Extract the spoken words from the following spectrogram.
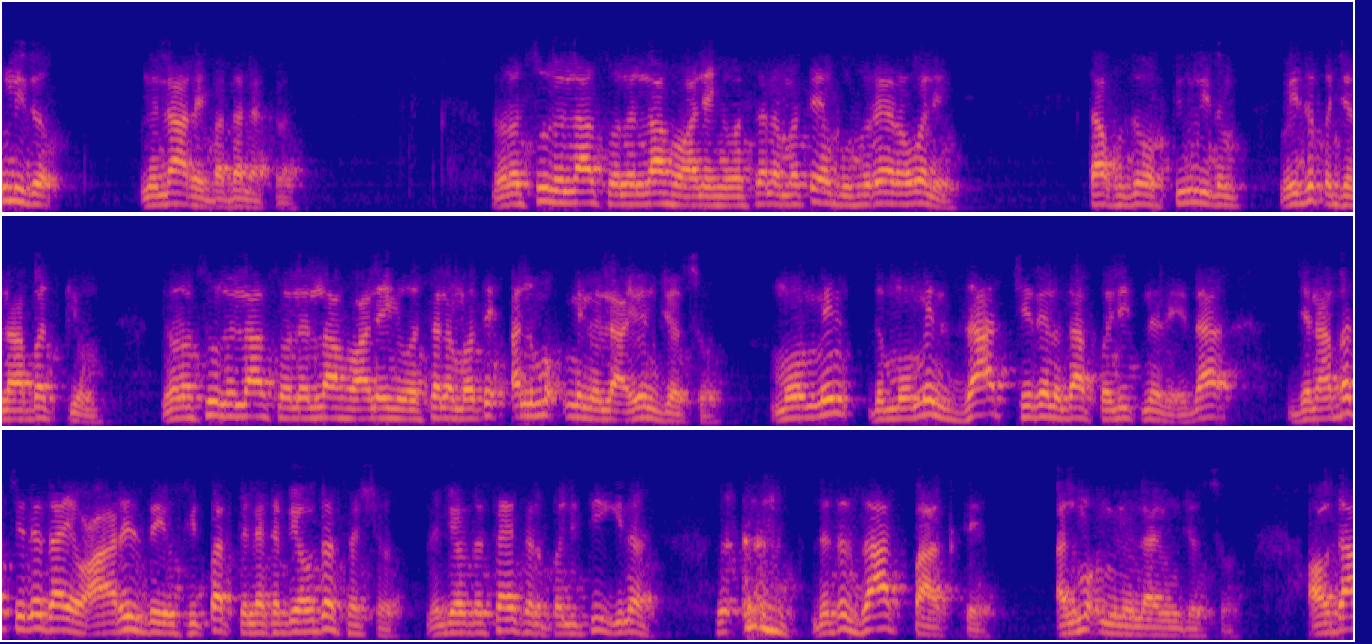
ولید نو لارې بدل کړ نو رسول الله صلی الله علیه وسلم ته ابو هريره ولی تا خو زه وخت ولیدم وې زه په جنابت کې نو رسول الله صلی الله علیه وسلم ته المؤمن لا ينجس مؤمن د مؤمن ذات چې دی نو دا پلیت نه دی دا جنابت چې دی دا یو عارض دی یو صفت دی لکه بیا اودس شو نو بیا اودس سره پلیتیږي نه د د ذات پاک دی المؤمن لا ينجس او دا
